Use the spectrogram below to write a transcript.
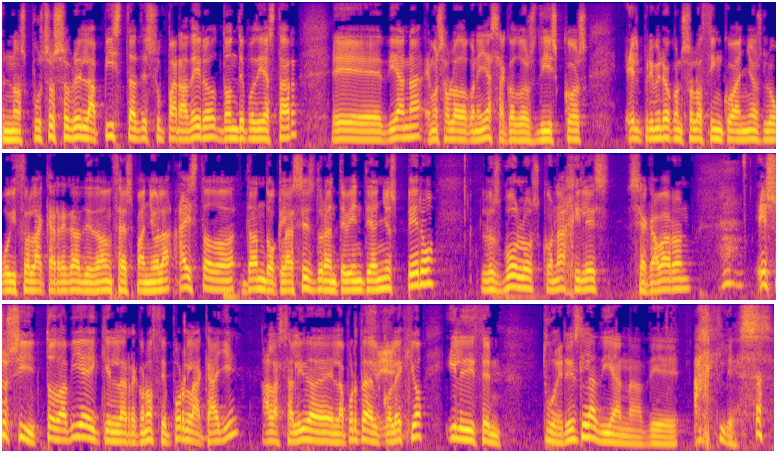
nos puso sobre la pista de su paradero, dónde podía estar. Eh, Diana, hemos hablado con ella, sacó dos discos, el primero con solo cinco años, luego hizo la carrera de danza española, ha estado dando clases durante 20 años, pero los bolos con ágiles se acabaron. Eso sí, todavía hay quien la reconoce por la calle, a la salida de la puerta del colegio, y le dicen, tú eres la Diana de Ágiles.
